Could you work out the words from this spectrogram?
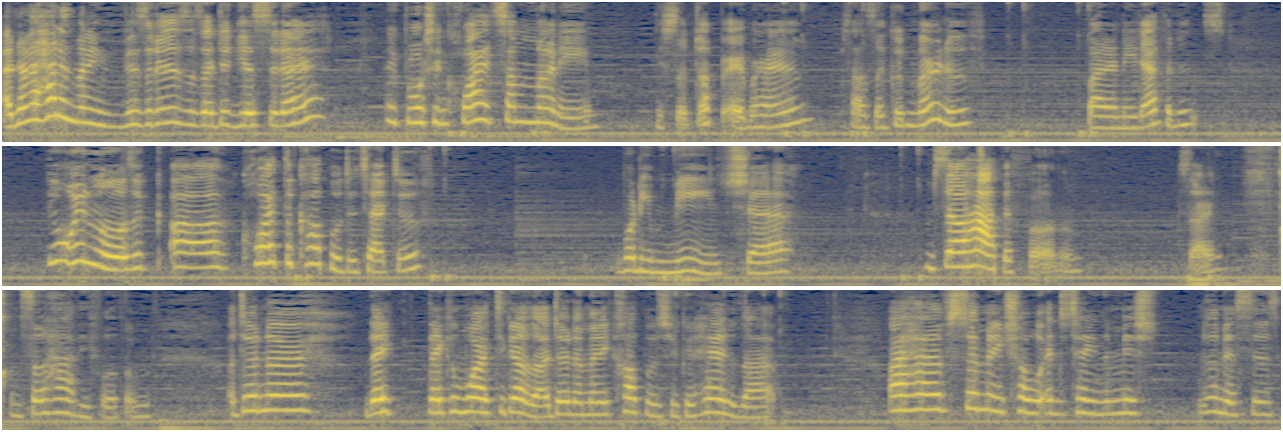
I've never had as many visitors as I did yesterday. They brought in quite some money. You slipped up, Abraham. Sounds like good motive. But I need evidence. Your in-laws are uh, quite the couple, Detective. What do you mean, Cher? I'm so happy for them. Sorry. I'm so happy for them. I don't know... They, they can work together. I don't know many couples who could handle that. I have so many trouble entertaining the, miss, the missus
